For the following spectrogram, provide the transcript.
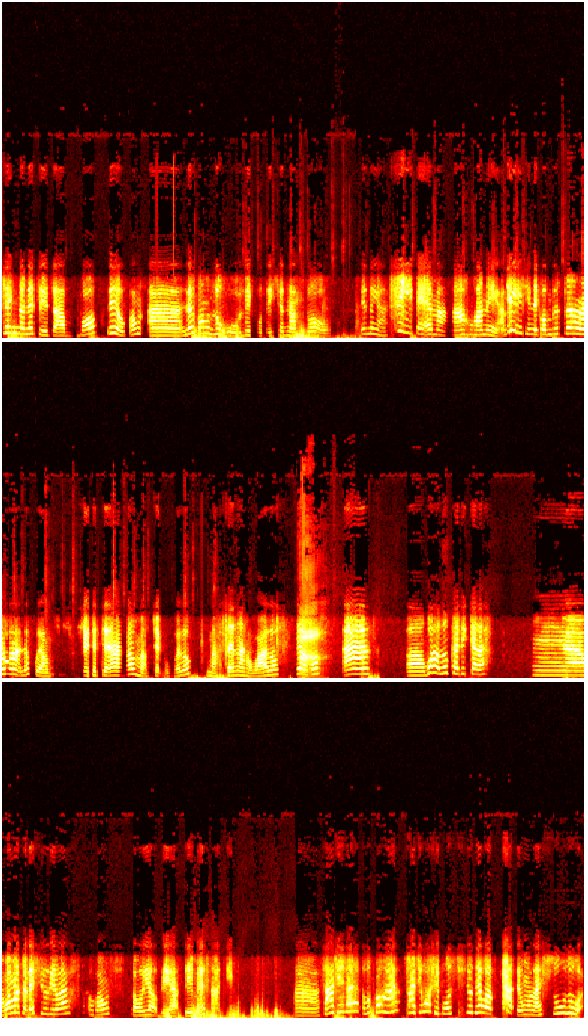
正嘅呢只查某，你又讲啊，你讲路你个对象谂到，你咩啊？四百嘛，啊，还你啊，你你个 computer 啊，你个。 只只只啊嘛，只嘅咯，嘛声啊，好话咯。之后讲啊，诶，我都快啲㗎啦。嗯啊，我妈就俾烧掉啦。我讲所有别啊，点咩三支？啊，三支啦，我都讲下，三支我是冇烧掉，我拍电话嚟输入啊，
